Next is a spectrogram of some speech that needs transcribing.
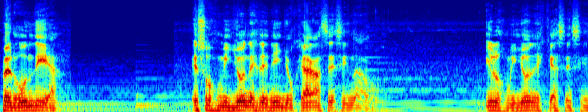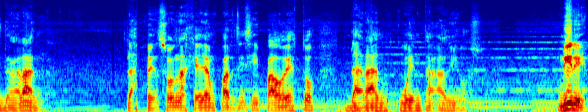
Pero un día, esos millones de niños que han asesinado y los millones que asesinarán, las personas que hayan participado en esto darán cuenta a Dios. Mire,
